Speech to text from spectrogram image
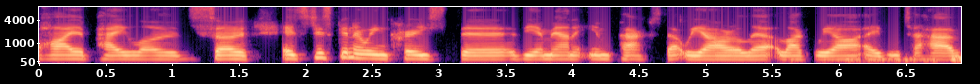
higher payloads. So it's just going to increase the the amount of impact that we are allowed, like we are able to have.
